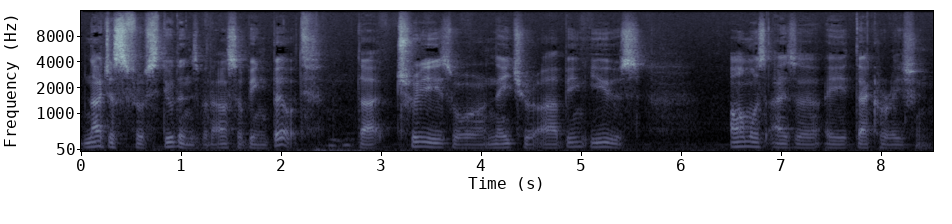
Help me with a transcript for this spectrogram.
not just for students, but also being built, mm-hmm. that trees or nature are being used almost as a, a decoration.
